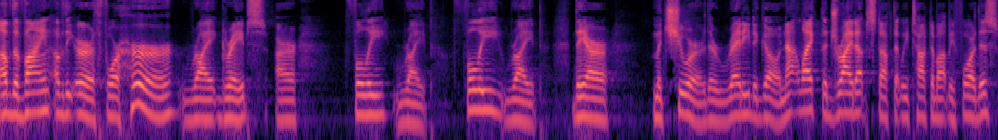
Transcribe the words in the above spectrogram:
of the vine of the earth, for her ripe grapes are fully ripe. Fully ripe. They are mature. They're ready to go. Not like the dried up stuff that we talked about before. This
